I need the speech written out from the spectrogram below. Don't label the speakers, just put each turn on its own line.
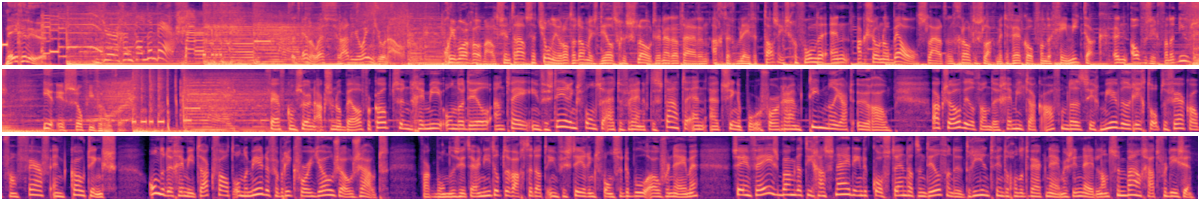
9 uur.
Jurgen van den Berg.
Het NOS Radio 1-journaal.
Goedemorgen allemaal. Het Centraal Station in Rotterdam is deels gesloten... nadat daar een achtergebleven tas is gevonden. En Axo Nobel slaat een grote slag met de verkoop van de chemietak. Een overzicht van het nieuws. Hier is Sophie Verhoeven.
Verfconcern AxoNobel verkoopt zijn chemieonderdeel aan twee investeringsfondsen uit de Verenigde Staten en uit Singapore voor ruim 10 miljard euro. Axo wil van de chemietak af omdat het zich meer wil richten op de verkoop van verf en coatings. Onder de chemietak valt onder meer de fabriek voor Jozo-zout. Vakbonden zitten er niet op te wachten dat investeringsfondsen de boel overnemen. CNV is bang dat die gaan snijden in de kosten... en dat een deel van de 2300 werknemers in Nederland zijn baan gaat verliezen.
